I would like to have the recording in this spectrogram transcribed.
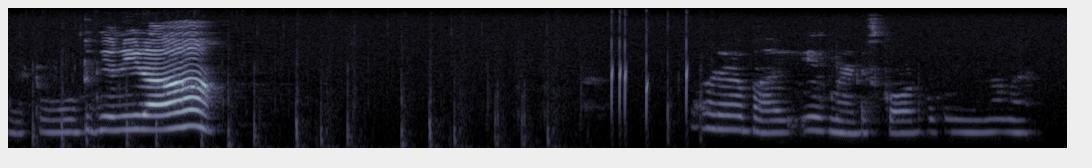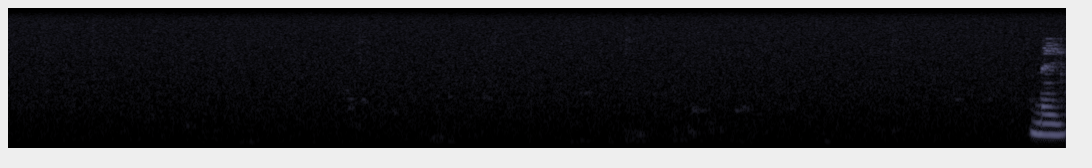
टूट क्यों नहीं रहा अरे भाई, एक मिनट स्कॉट को तो ना मैं। नहीं।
